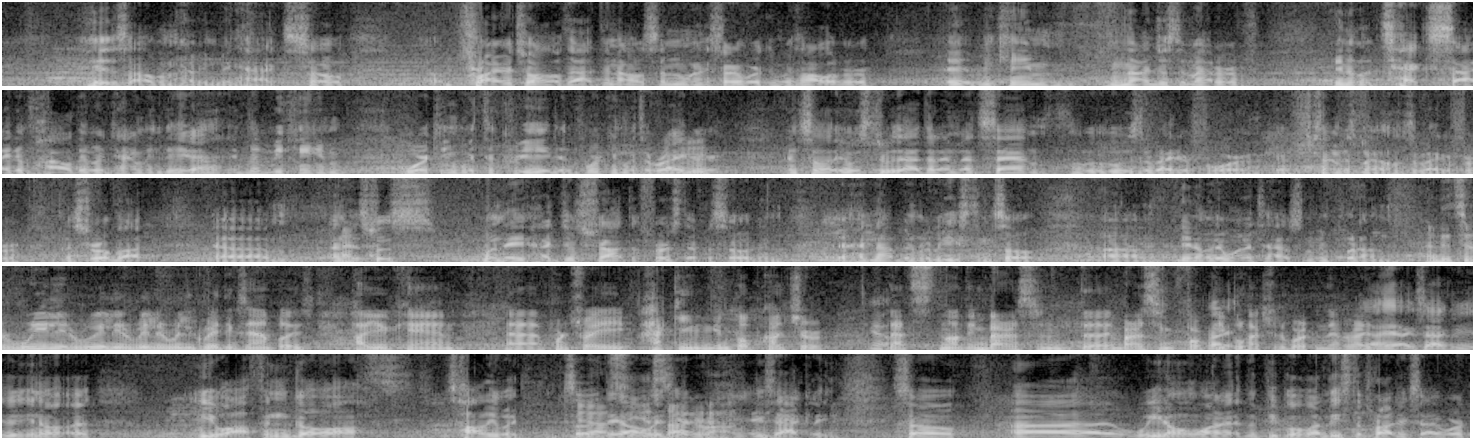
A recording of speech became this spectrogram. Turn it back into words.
his album having been hacked. So uh, prior to all of that, then all of a sudden when I started working with Oliver, it became not just a matter of you know the tech side of how they were handling data. It then became working with the creative, working with the writer, and so it was through that that I met Sam, who, who is the writer for Sam Esmail, who's the writer for Mr. Robot, um, and this was when they had just shot the first episode and it had not been released, and so um, you know they wanted to have some input on And it's a really, really, really, really great example is how you can uh, portray hacking in pop culture. Yeah. That's not embarrassing, uh, embarrassing for Right. people who actually work in there, right? Yeah, yeah, exactly. You, you know, uh, you often go, oh, it's Hollywood, so Yeah, they always get it wrong. Exactly. So uh, we don't want the people, at least the projects I work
